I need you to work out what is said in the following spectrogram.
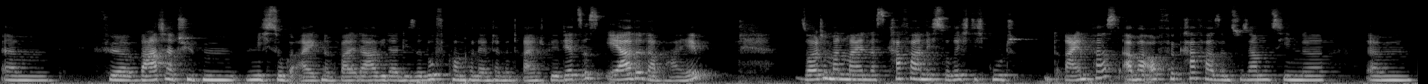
ähm, für Watertypen nicht so geeignet, weil da wieder diese Luftkomponente mit reinspielt. Jetzt ist Erde dabei. Sollte man meinen, dass Kaffer nicht so richtig gut reinpasst, aber auch für Kaffer sind zusammenziehende, ähm,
